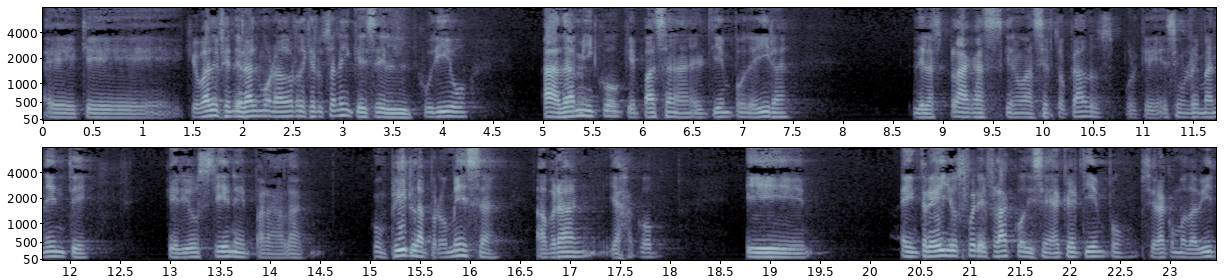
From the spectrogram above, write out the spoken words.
eh, que, va a defender al morador de Jerusalén, que es el judío adámico que pasa el tiempo de ira, de las plagas que no van a ser tocados, porque es un remanente que Dios tiene para cumplir la promesa a Abraham y a Jacob. Y entre ellos fuere flaco, dice, en aquel tiempo será como David,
